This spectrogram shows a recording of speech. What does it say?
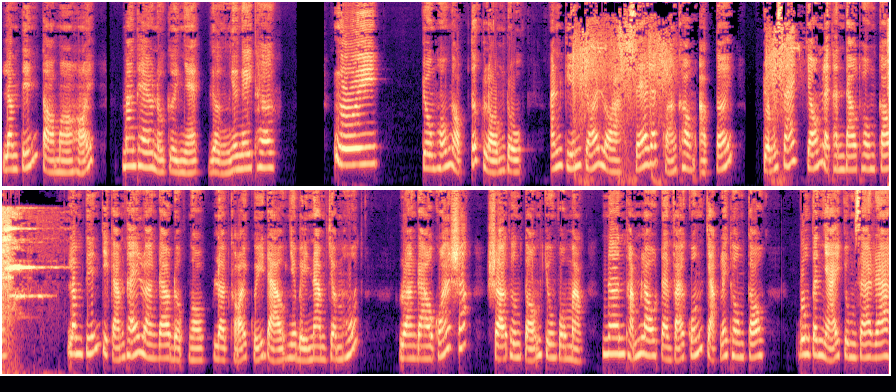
Lâm Tín tò mò hỏi, mang theo nụ cười nhạt gần như ngây thơ. Người... Trung Hổ Ngọc tức lộn ruột, ánh kiếm chói lòa xé rách khoảng không ập tới, chuẩn xác chống lại thanh đao thôn câu. Lâm Tiến chỉ cảm thấy loan đao đột ngột lệch khỏi quỹ đạo như bị nam châm hút. Loan đao quá sắc, sợ thương tổn chung vô mặt, nên thẩm lâu đành phải quấn chặt lấy thôn câu. Buông tên nhảy chung ra ra,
